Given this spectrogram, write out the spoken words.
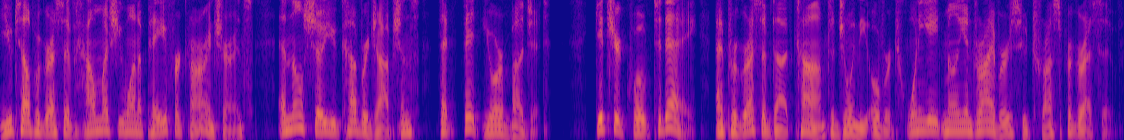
you tell Progressive how much you want to pay for car insurance, and they'll show you coverage options that fit your budget. Get your quote today at progressive.com to join the over 28 million drivers who trust Progressive.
